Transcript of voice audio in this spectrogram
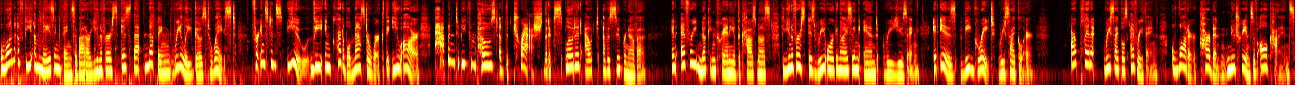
One of the amazing things about our universe is that nothing really goes to waste. For instance, you, the incredible masterwork that you are, happen to be composed of the trash that exploded out of a supernova. In every nook and cranny of the cosmos, the universe is reorganizing and reusing. It is the great recycler. Our planet recycles everything water, carbon, nutrients of all kinds.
